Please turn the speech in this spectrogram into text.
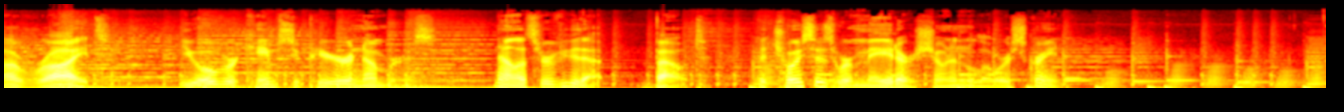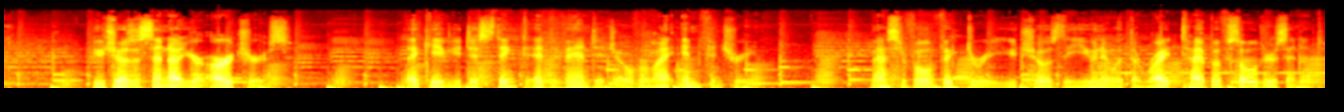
Alright. You overcame superior numbers. Now let's review that bout. The choices were made are shown in the lower screen. You chose to send out your archers. That gave you distinct advantage over my infantry. Masterful victory, you chose the unit with the right type of soldiers in it.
